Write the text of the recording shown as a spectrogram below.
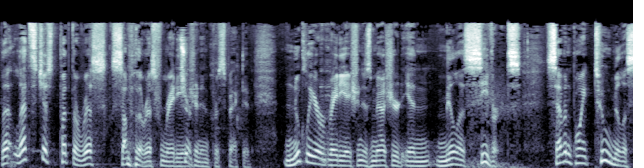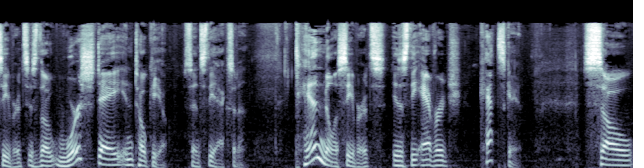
Let, us just put the risk, some of the risk from radiation sure. in perspective. Nuclear radiation is measured in millisieverts. 7.2 millisieverts is the worst day in Tokyo since the accident. 10 millisieverts is the average CAT scan. So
